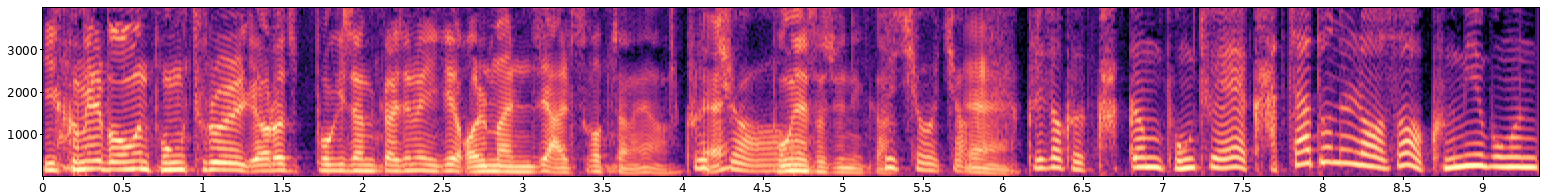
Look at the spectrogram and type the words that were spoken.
이 금일봉은 봉투를 열어 보기 전까지는 이게 얼마인지 알 수가 없잖아요. 그렇죠. 예? 봉에서 주니까. 그렇죠, 그렇죠. 예. 그래서 그 가끔 봉투에 가짜 돈을 넣어서 금일봉은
